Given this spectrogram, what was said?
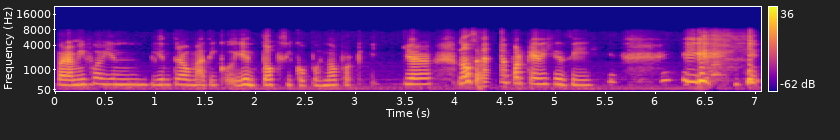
para mí fue bien, bien traumático y bien tóxico, pues, ¿no? Porque yo no sé por qué dije sí. Y,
